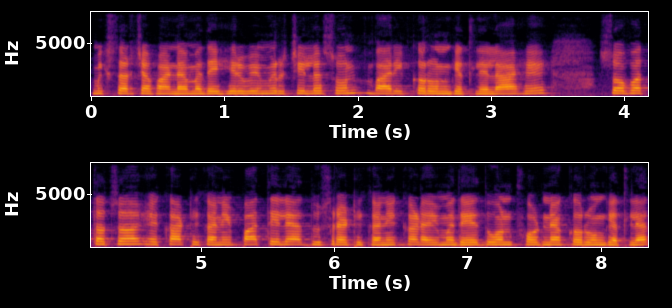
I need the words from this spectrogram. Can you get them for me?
मिक्सरच्या भांड्यामध्ये हिरवी मिरची लसूण बारीक करून घेतलेला आहे. सोबतच एका ठिकाणी पातेल्या दुसऱ्या ठिकाणी कढाईमध्ये दोन फोडण्या करून घेतल्यात.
